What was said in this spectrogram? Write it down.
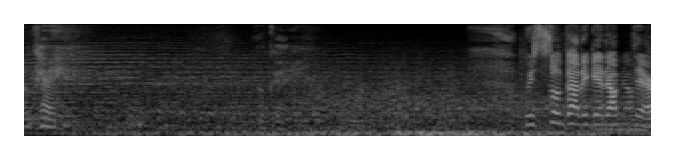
Okay. Okay. We still gotta get up there.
